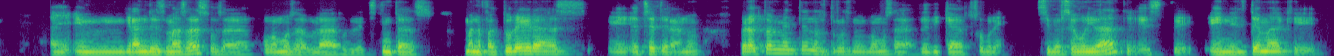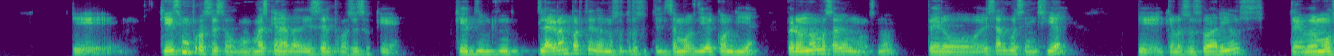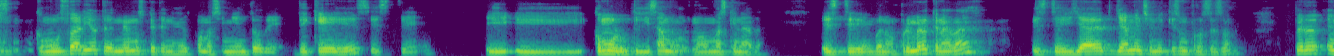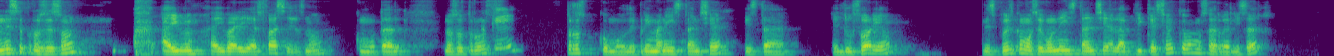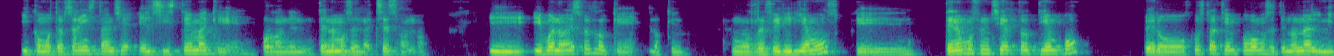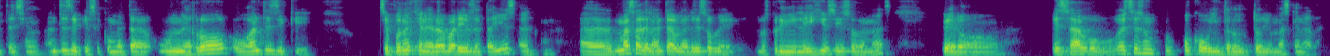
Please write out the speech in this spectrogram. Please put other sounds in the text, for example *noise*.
eh, en grandes masas, o sea, podemos hablar de distintas manufactureras, eh, etcétera, ¿no? Pero actualmente nosotros nos vamos a dedicar sobre ciberseguridad, este, en el tema que, que, que, es un proceso, más que nada es el proceso que, que la gran parte de nosotros utilizamos día con día, pero no lo sabemos, ¿no? Pero es algo esencial que, que los usuarios debemos, como usuario, tenemos que tener conocimiento de, de qué es este, y, y, cómo lo utilizamos, ¿no? Más que nada. Este, bueno, primero que nada, este, ya, ya mencioné que es un proceso, pero en ese proceso *laughs* hay, hay varias fases, ¿no? Como tal, nosotros, okay. nosotros como de primera instancia está el usuario, después como segunda instancia la aplicación que vamos a realizar y como tercera instancia el sistema que, por donde tenemos el acceso, ¿no? Y, y bueno, eso es lo que, lo que nos referiríamos, que tenemos un cierto tiempo pero justo a tiempo vamos a tener una limitación antes de que se cometa un error o antes de que se puedan generar varios detalles. más adelante hablaré sobre los privilegios y eso demás, pero es algo, este es un poco introductorio más que nada.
